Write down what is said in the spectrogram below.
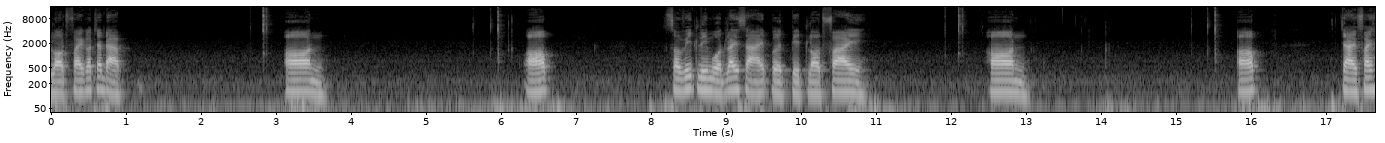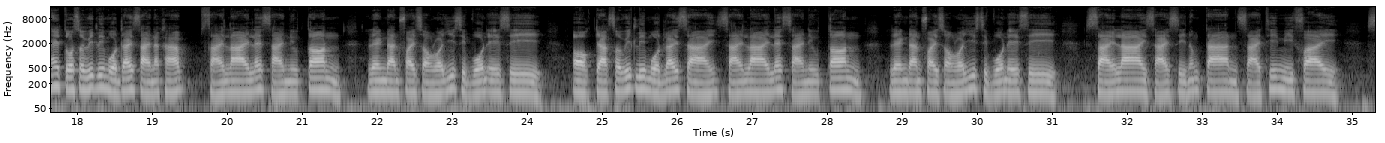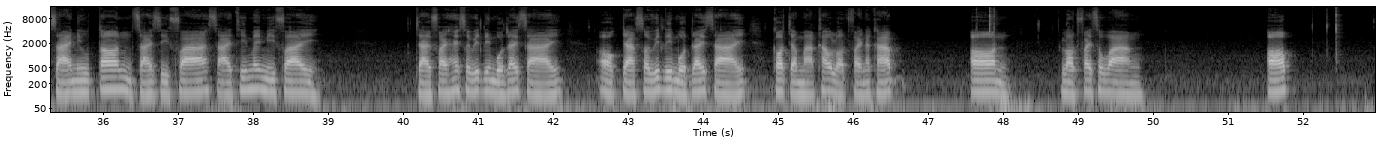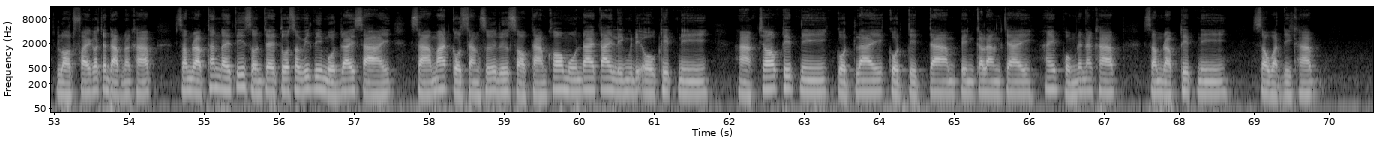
หลอดไฟก็จะดับ on off สวิตช์รีโมทไร้สายเปิดปิดหลอดไฟ on off จ่ายไฟให้ตัวสวิตช์รีโมทไร้สายนะครับ สายลายและสายนิวตันแรงดันไฟ 220 โวลต์ AC ออกจากสวิตช์รีโมทไร้สาย สายลายและสายนิวตันแรงดันไฟ 220 โวลต์ AC สายลาย สายสีน้ำตาล สายที่มีไฟ สายนิวตันสายสีฟ้า สายที่ไม่มีไฟ จ่ายไฟให้สวิตช์รีโมทไร้สาย ออกจากสวิตช์รีโมทไร้สาย ก็จะมาเข้าหลอดไฟนะครับ on หลอดไฟสว่าง off หลอดไฟก็จะดับนะครับสำหรับท่านใดที่สนใจตัวสวิตช์รีโมทไร้สาย สามารถกดสั่งซื้อหรือสอบถามข้อมูลได้ใต้ลิงก์วิดีโอคลิปนี้ หากชอบคลิปนี้ กดไลค์ กดติดตามเป็นกำลังใจให้ผมด้วยนะครับสำหรับคลิปนี้ สวัสดีครับ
